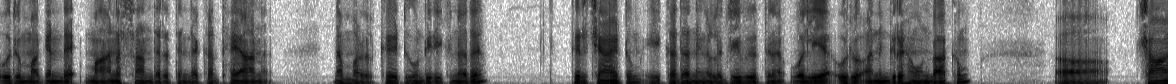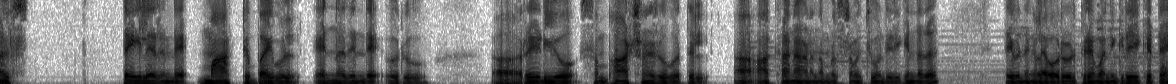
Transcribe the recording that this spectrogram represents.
ഒരു മകന്റെ മാനസാന്തരത്തിന്റെ കഥയാണ് നമ്മൾ കേട്ടുകൊണ്ടിരിക്കുന്നത്. തീർച്ചയായിട്ടും ഈ കഥ നിങ്ങളുടെ ജീവിതത്തിന് വലിയ ഒരു അനുഗ്രഹമുണ്ടാക്കും. ചാൾസ് ടൈലറിന്റെ മാക്ട് ബൈബിൾ എന്നതിന്റെ ഒരു റേഡിയോ സംഭാഷണ രൂപത്തിൽ ആക്കാനാണ് നമ്മൾ ശ്രമിച്ചുകൊണ്ടിരിക്കുന്നത്. ദൈവം നിങ്ങളെ ഓരോരുത്തരെയും അനുഗ്രഹിക്കട്ടെ.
